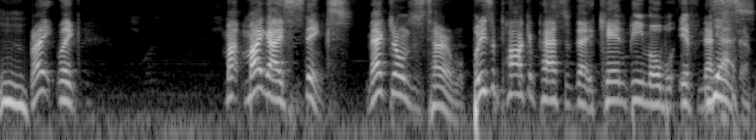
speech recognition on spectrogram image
Mm-hmm. Right? Like, my, my guy stinks. Mac Jones is terrible. But he's a pocket passer that can be mobile if necessary. Yes,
